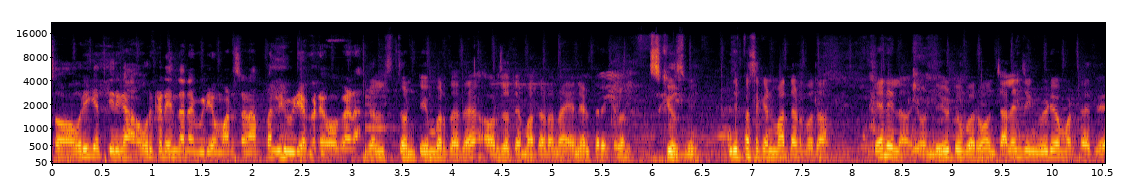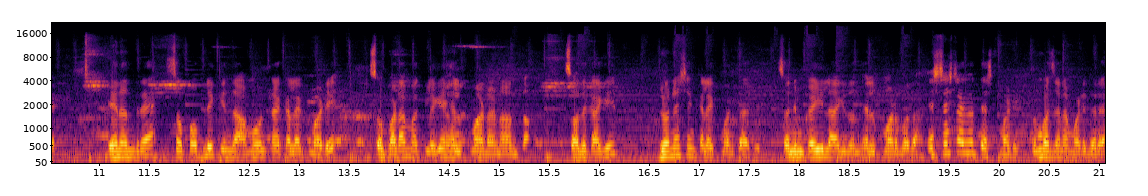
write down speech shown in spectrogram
ಸೊ ಅವರಿಗೆ ತಿರ್ಗಾ ಅವ್ರ ಕಡೆಯಿಂದಾನೇ ವಿಡಿಯೋ ಮಾಡಿಸೋಣ. ಅಪ್ಪಲ್ಲಿ ವಿಡಿಯೋ ಕಡೆ ಹೋಗೋಣ. ಗರ್ಲ್ಸ್ ಒಂದು ಟೀಮ್ ಬರ್ತಾ ಇದೆ. ಅವ್ರ ಜೊತೆ ಮಾತಾಡೋಣ. ಏನ್ ಹೇಳ್ತಾರೆ ಕೇಳೋಣ. ಎಕ್ಸ್ಕ್ಯೂಸ್ ಮಿ ಒಂದು ಇಪ್ಪತ್ತು ಸೆಕೆಂಡ್ ಮಾತಾಡ್ಬೋದಾ? ಏನಿಲ್ಲ ಈ ಒಂದು ಯೂಟ್ಯೂಬರು ಒಂದು ಚಾಲೆಂಜಿಂಗ್ ವಿಡಿಯೋ ಮಾಡ್ತಾ ಇದ್ವಿ. ಏನಂದ್ರೆ ಸೊ ಪಬ್ಲಿಕ್ ಇಂದ ಅಮೌಂಟ್ನ ಕಲೆಕ್ಟ್ ಮಾಡಿ ಸೊ ಬಡ ಮಕ್ಕಳಿಗೆ ಹೆಲ್ಪ್ ಮಾಡೋಣ ಅಂತ. ಸೊ ಅದಕ್ಕಾಗಿ ಡೊನೇಷನ್ ಕಲೆಕ್ಟ್ ಮಾಡ್ತಾ ಇದ್ವಿ. ಸೊ ನಿಮ್ ಕೈಲಾಗಿ ಒಂದು ಹೆಲ್ಪ್ ಮಾಡ್ಬೋದಾ? ಎಷ್ಟೆಷ್ಟಾಗುತ್ತೆ ಎಷ್ಟು ಮಾಡಿ. ತುಂಬಾ ಜನ ಮಾಡಿದ್ದಾರೆ.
